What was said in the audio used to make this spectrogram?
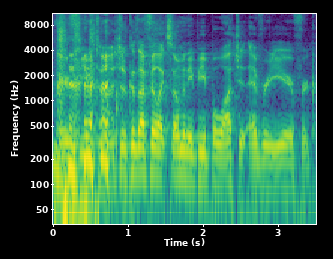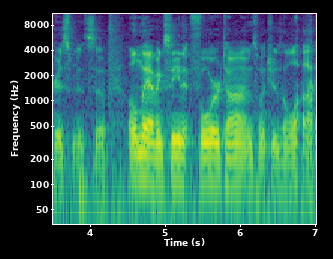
very few times. Just because I feel like so many people watch it every year for Christmas, so only having seen it four times, which is a lot,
